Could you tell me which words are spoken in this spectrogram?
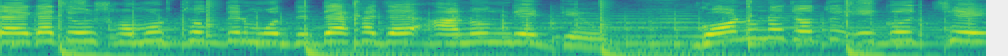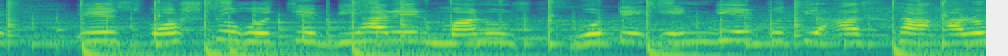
জায়গাতেও সমর্থকদের মধ্যে দেখা যায় আনন্দের ঢেউ। গণনা যত এগোচ্ছে, এ স্পষ্ট হচ্ছে বিহারের মানুষ ভোটে এনডিএর প্রতি আস্থা আরও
